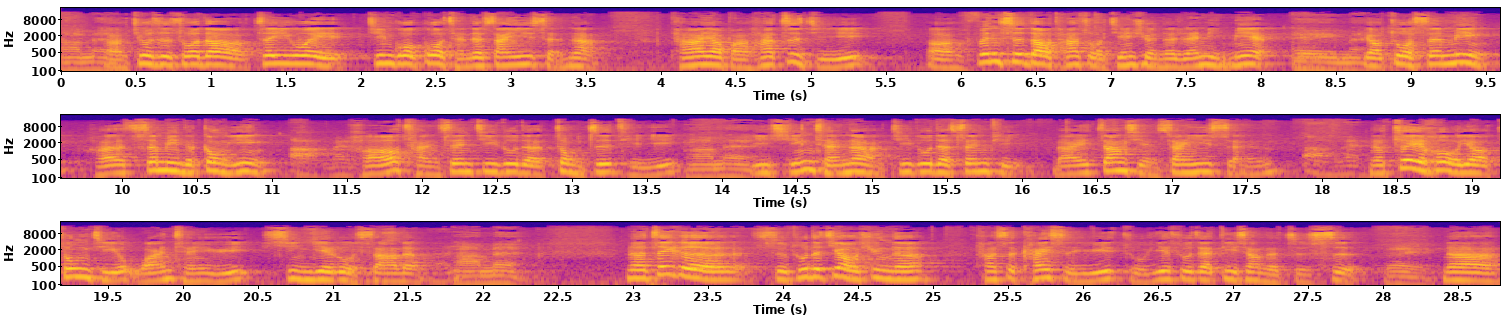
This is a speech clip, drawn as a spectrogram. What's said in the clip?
啊，就是说到这一位经过过程的三一神呐，他要把他自己啊分赐到他所拣选的人里面，要做生命和生命的供应，好产生基督的众肢体，以形成呢基督的身体来彰显三一神。那最后要终极完成于新耶路撒冷。阿门。那这个使徒的教训呢，它是开始于主耶稣在地上的指示。对。那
